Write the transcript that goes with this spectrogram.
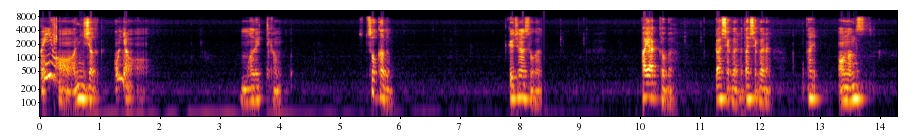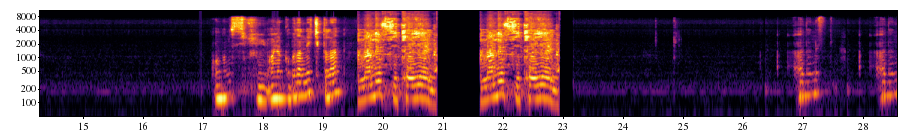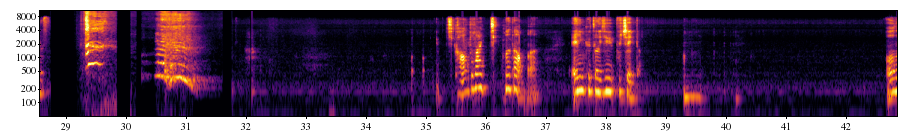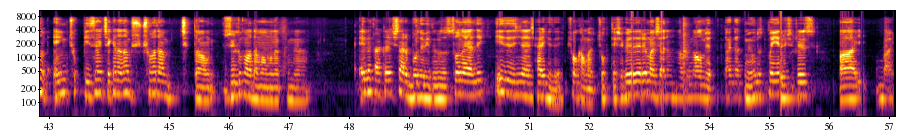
Ay ya ninjalık. Ay ya. Mal ettik ama. Sokalım. Götüne sokalım. Ayakkabı. Taşaklara, taşaklara. Taş... Ananı... Ananı sikeyim. Ayakkabıdan ne çıktı lan? Ananı sikeyim. Ananı sikeyim. Ananız ananız Kaldı lan çıkmadı ama. En kötü acıyı bu çekti. Oğlum en çok bizden çeken adam şu, şu adam çıktı ama. Üzüldüm adam amına ya. Evet arkadaşlar burada videomuzun sonuna geldik. İzlediğiniz herkese çok ama çok teşekkür ederim. Aşağıdan abone olmayı, like atmayı unutmayın. Görüşürüz. Bye bye.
